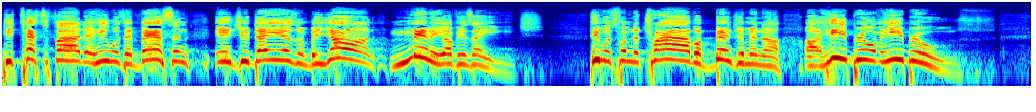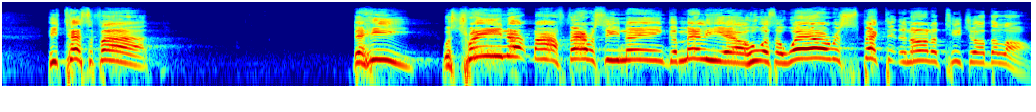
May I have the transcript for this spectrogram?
He testified that he was advancing in Judaism beyond many of his age. He was from the tribe of Benjamin, a, a Hebrew of Hebrews. He testified that he was trained up by a Pharisee named Gamaliel, who was a well respected and honored teacher of the law.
